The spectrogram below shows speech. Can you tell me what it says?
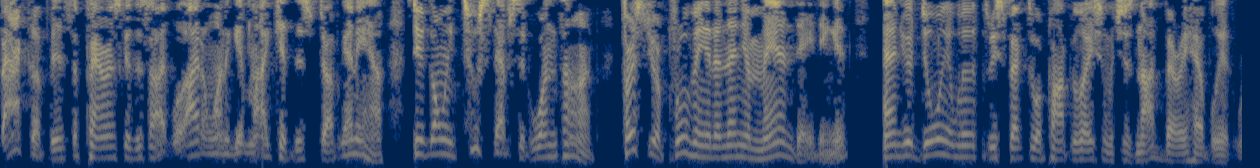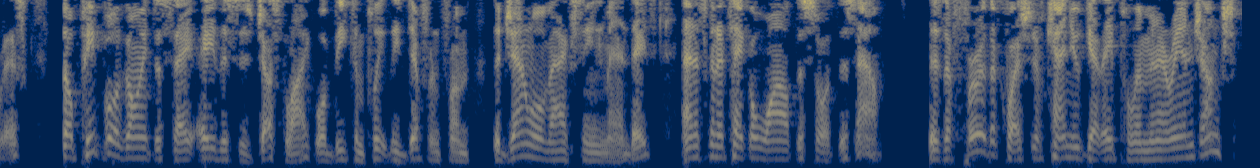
backup is the parents could decide, well, I don't want to give my kid this drug anyhow. So you're going two steps at one time. First, you're approving it and then you're mandating it. And you're doing it with respect to a population which is not very heavily at risk. So people are going to say, hey, this is just like or be completely different from the general vaccine mandates. And it's going to take a while to sort this out. There's a further question of can you get a preliminary injunction?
